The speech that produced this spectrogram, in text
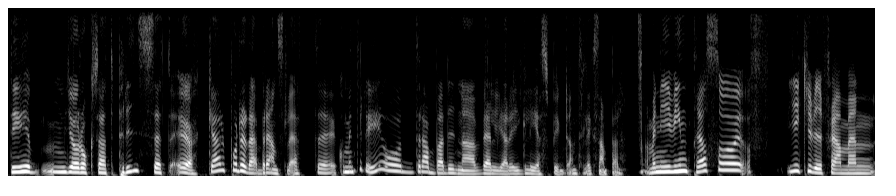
Det mm, gör också att priset ökar på det där bränslet. Eh, kommer inte det att drabba dina väljare i glesbygden till exempel? Ja, men I vintras så gick ju vi fram med en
